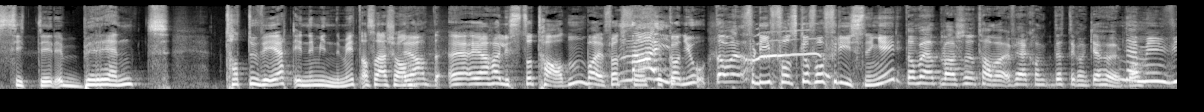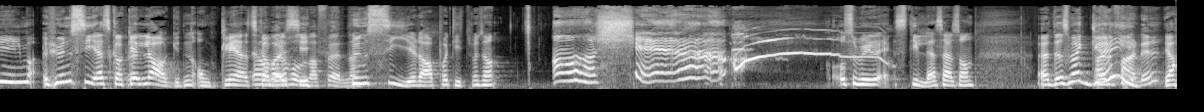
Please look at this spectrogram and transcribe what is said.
sitter brent, tatovert inn i minnet mitt. Altså det er sånn ja, eh, Jeg har lyst til å ta den, bare for at folk kan Jo, må- fordi folk skal få frysninger. Da må jeg være sånn, ta meg, for jeg kan, dette kan ikke jeg høre på. Nei, men Vilma Hun sier Jeg skal ikke lage den ordentlig. Jeg skal jeg bare bare, si. Hun sier da på et tidspunkt sånn Åh, shit. Og så blir det stille, så er det sånn det som er gøy, Er? Ja,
